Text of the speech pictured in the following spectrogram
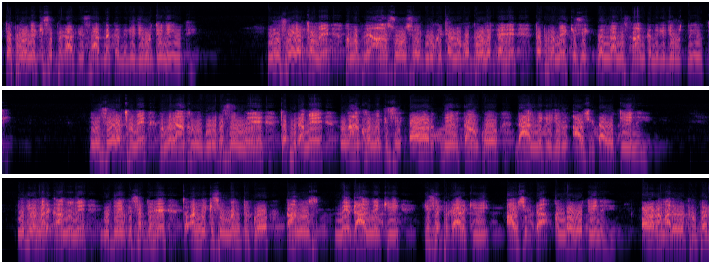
तो फिर उन्हें किसी प्रकार की साधना करने की ज़रूरत ही नहीं होती। यदि सही अर्थों में हम अपने आंसुओं से गुरु के चरणों को धो लेते हैं तो फिर हमें किसी गंगा में स्नान करने की ज़रूरत नहीं होती। यदि सही अर्थों में हमारी आँखों में गुरु बसे हुए हैं तो फिर हमें उन आँखों में किसी और देवताओं को डालने की ज़रूरत आवश्यकता होती ही नहीं। यदि हमारे कानों में गुरुदेव के शब्द हैं तो अन्य किसी मंत्र को कानों में डालने की किसी प्रकार की आवश्यकता अनुभव होती नहीं। और हमारे ओठों पर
